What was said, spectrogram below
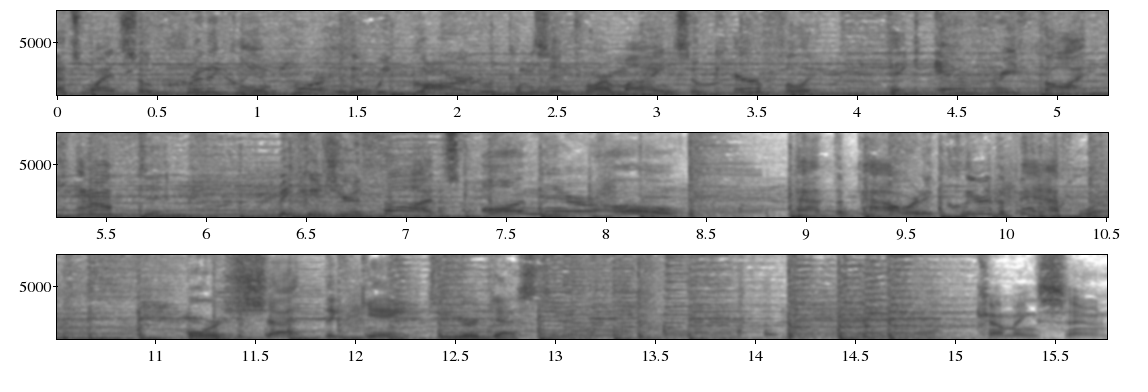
That's why it's so critically important that we guard what comes into our mind so carefully. Take every thought captive because your thoughts on their own have the power to clear the pathway or shut the gate to your destiny. Coming soon.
